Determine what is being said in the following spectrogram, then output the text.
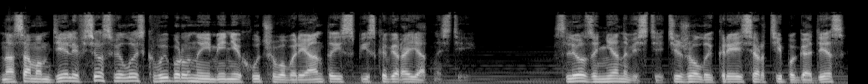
На самом деле все свелось к выбору наименее худшего варианта из списка вероятностей. Слезы ненависти, тяжелый крейсер типа «Гадес»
